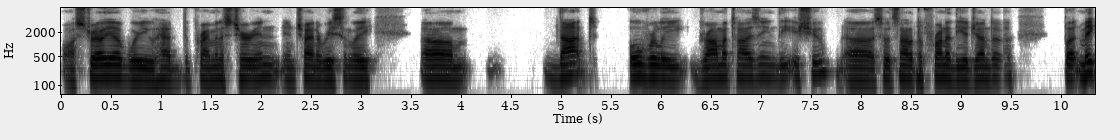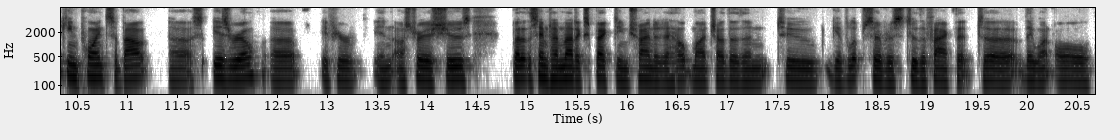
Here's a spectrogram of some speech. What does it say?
Australia, where you had the prime minister in in China recently, um, not overly dramatizing the issue, uh, so it's not at the front of the agenda, but making points about uh, Israel. Uh, if you're in Australia's shoes, but at the same time, not expecting China to help much other than to give lip service to the fact that uh, they want all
